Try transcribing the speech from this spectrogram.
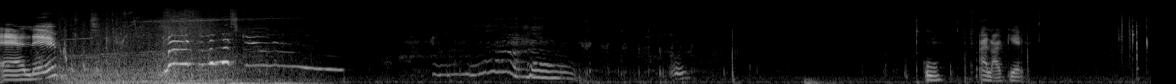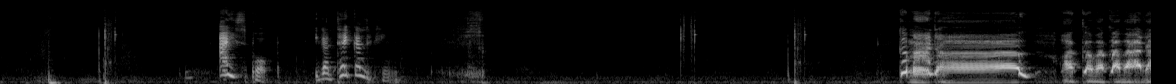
Airlift. Fly to the rescue. It's cool. I like it. Ice pop. You can take a licking. Commando! I come a commando!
